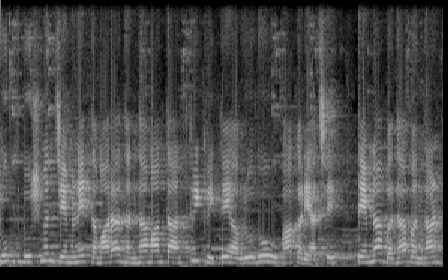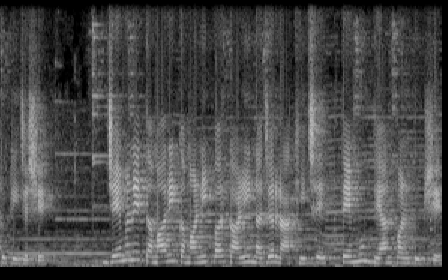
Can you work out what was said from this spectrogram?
ગુપ્ત દુશ્મન જેમણે તમારા ધંધામાં તાંત્રિક રીતે અવરોધો ઊભા કર્યા છે, તેમના બધા બંધાણ તૂટી જશે. જેમણે તમારી કમાણી પર કાળી નજર રાખી છે, તેમનું ધ્યાન પણ તૂટશે.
